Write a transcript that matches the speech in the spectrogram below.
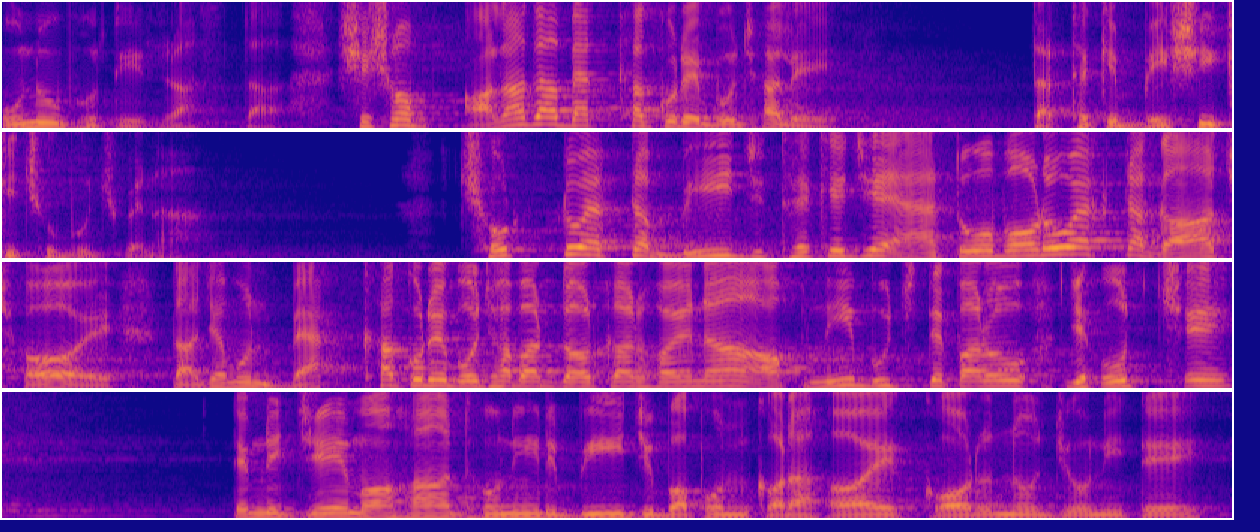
অনুভূতির রাস্তা। সেসব আলাদা ব্যাখ্যা করে বোঝালে তার থেকে বেশি কিছু বুঝবে না। ছোট্ট একটা বীজ থেকে যে এত বড় একটা গাছ হয়, তা যেমন ব্যাখ্যা করে বোঝাবার দরকার হয় না, আপনি বুঝতে পারো যে হচ্ছে। তেমনি যে মহাধনির বীজ বপন করা হয় কর্ণজনিতে,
